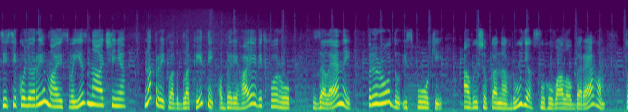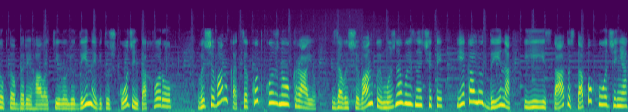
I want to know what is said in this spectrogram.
Ці всі кольори мають своє значення. Наприклад, блакитний оберігає від хвороб, зелений природу і спокій, а вишивка на грудях слугувала оберегом, тобто оберігала тіло людини від ушкоджень та хвороб. Вишиванка це код кожного краю. За вишиванкою можна визначити, яка людина, її статус та походження.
